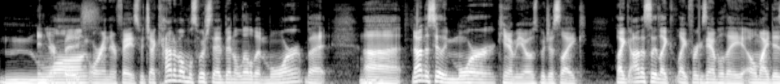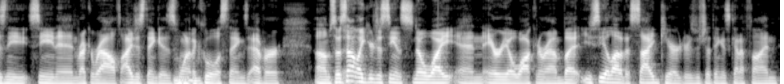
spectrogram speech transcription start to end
In your long face. or in their face, which I kind of almost wish they had been a little bit more, but Mm-hmm. uh, not necessarily more cameos, but just like. Like honestly, like like for example, the "Oh My Disney" scene in Wreck-It Ralph, I just think is one of Mm-hmm. the coolest things ever. Um, so it's not like you're just seeing Snow White and Ariel walking around, but you see a lot of the side characters, which I think is kind of fun.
